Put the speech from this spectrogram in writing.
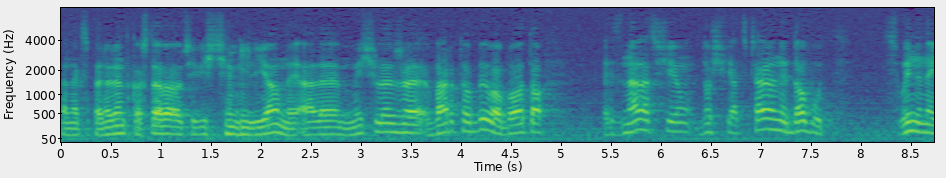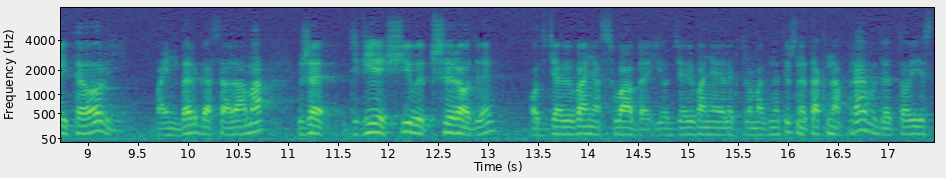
Ten eksperyment kosztował oczywiście miliony, ale myślę, że warto było, bo oto znalazł się doświadczalny dowód słynnej teorii Weinberga-Salama, że dwie siły przyrody, oddziaływania słabe i oddziaływania elektromagnetyczne, tak naprawdę to, jest,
